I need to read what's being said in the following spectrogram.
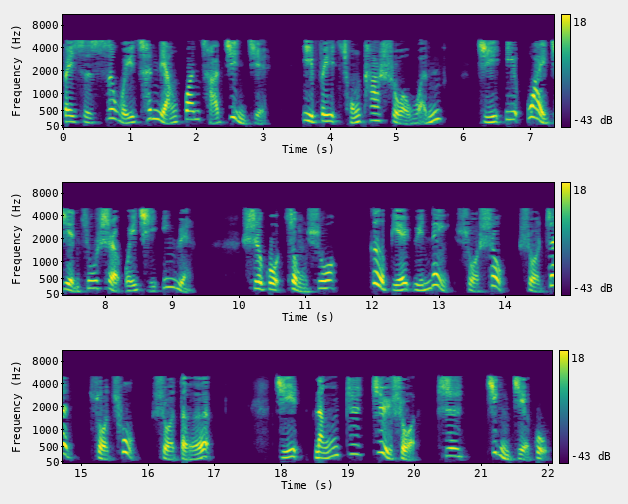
非是思维称量观察境界，亦非从他所闻。即依外见诸事为其因缘，是故总说个别于内所受、所证、所处、所得，即能知智所知境界故。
